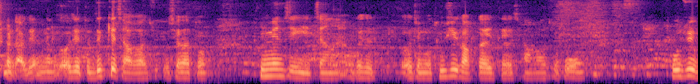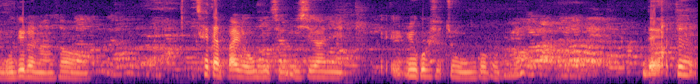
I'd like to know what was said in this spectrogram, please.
일어나겠는 거예요. 어제 또 늦게 자가지고 제가 또 불면증이 있잖아요. 그래서 어제 뭐 2시 가까이 돼 자가지고 도저히 못 일어나서 최대한 빨리 온 게 지금 이 시간에 7시쯤 온 거거든요. 근데 하여튼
